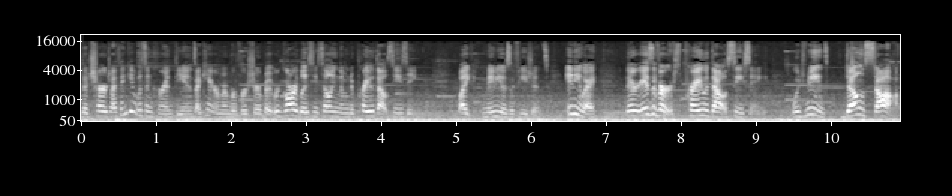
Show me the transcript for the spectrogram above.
the church, I think it was in Corinthians, I can't remember for sure, but regardless, he's telling them to pray without ceasing. Like maybe it was Ephesians. Anyway, there is a verse, pray without ceasing, which means don't stop.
